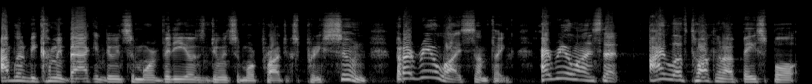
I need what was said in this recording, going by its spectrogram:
I'm going to be coming back and doing some more videos and doing some more projects pretty soon. But I realized something. I realized that I love talking about baseball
